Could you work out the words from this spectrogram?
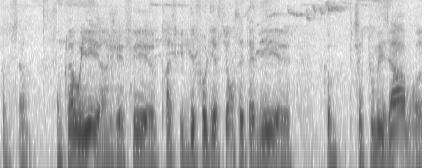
comme ça. Donc là, vous voyez, hein, j'ai fait euh, presque une défoliation cette année, comme sur tous mes arbres,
